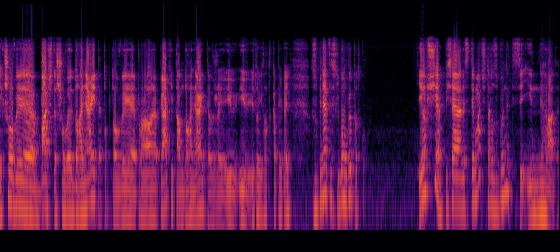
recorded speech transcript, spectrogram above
Якщо ви бачите, що ви доганяєте, тобто ви програли 5 і там доганяєте вже, і, і, і тоді така 5-5, зупиняйтесь в будь-якому випадку. І взагалі, після 10 матчів треба зупинитися і не грати.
